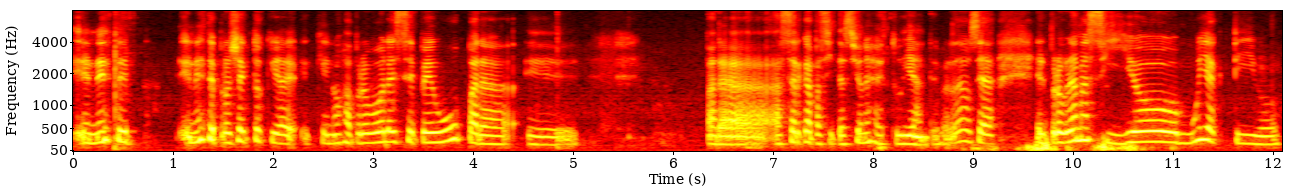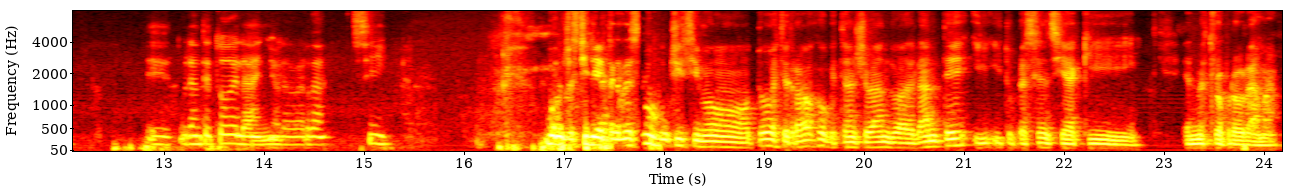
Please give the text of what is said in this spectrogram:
en, este, en este proyecto que, nos aprobó la SPU para, eh, para hacer capacitaciones a estudiantes, ¿verdad? O sea, el programa siguió muy activo durante todo el año, la verdad, sí. Bueno, Cecilia, te agradecemos muchísimo todo este trabajo que están llevando adelante y, tu presencia aquí en nuestro programa.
